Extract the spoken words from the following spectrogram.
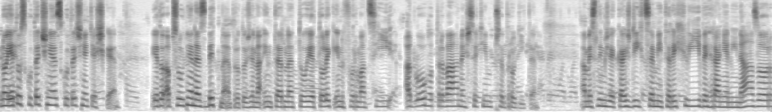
No je to skutečně, skutečně těžké. Je to absolutně nezbytné, protože na internetu je tolik informací a dlouho trvá, než se tím přebrodíte. A myslím, že každý chce mít rychlý, vyhraněný názor,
